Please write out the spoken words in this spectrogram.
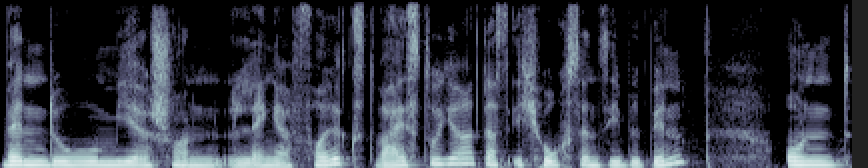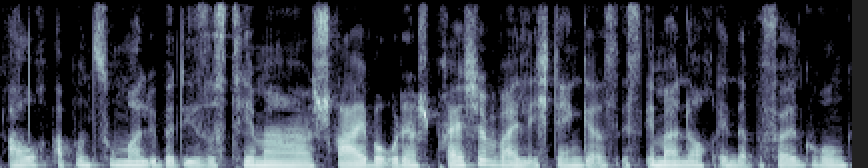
Wenn du mir schon länger folgst, weißt du ja, dass ich hochsensibel bin und auch ab und zu mal über dieses Thema schreibe oder spreche, weil ich denke, es ist immer noch in der Bevölkerung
